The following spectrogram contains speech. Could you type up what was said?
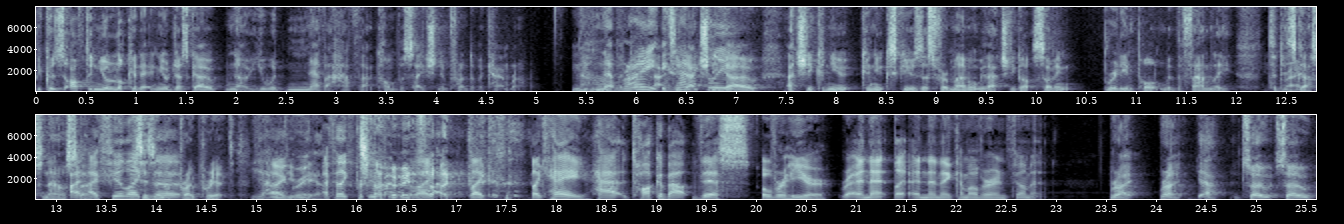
because often you'll look at it and you'll just go, no, you would never have that conversation in front of a camera. no, You'd never right, do that. exactly. You'd actually go, actually, can you can you excuse us for a moment? We've actually got something really important with the family to discuss now. So I feel like this isn't the- appropriate. Yeah, I agree. I feel like producers are like, like, like, hey, ha- talk about this over here, right? And that, like, and then they come over and film it. Right, right, yeah. So, so,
